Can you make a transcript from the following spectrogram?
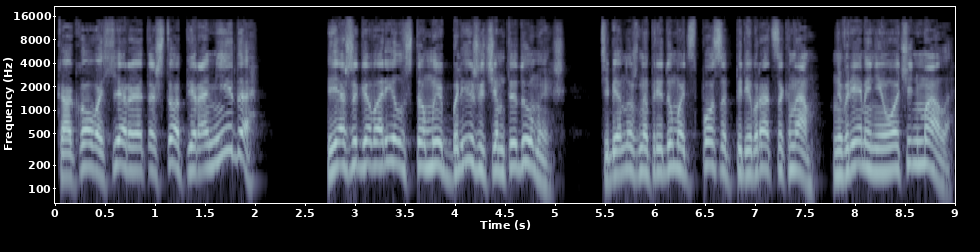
«Какого хера, это что, пирамида?» «Я же говорил, что мы ближе, чем ты думаешь. Тебе нужно придумать способ перебраться к нам. Времени очень мало».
